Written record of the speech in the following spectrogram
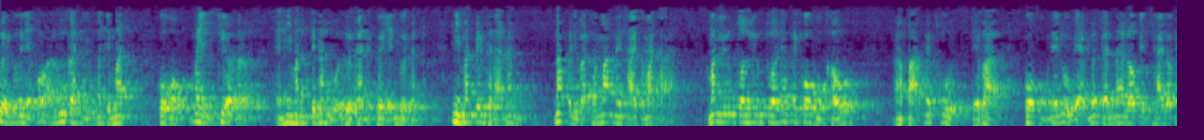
ด้วยมือเนี่ยเพราะว่ารู้กันอยู่มันจะมา กหกไม่เชื่อมันไอ้นี่มันเป็นนักบวชด้วยกันเคยเห็นด้วยกัน นี่มันเป็นขนาดนั้นนักปฏิบัติธรรมะในสายสมถะมันลืมตนลืมตัวแล้วไปโกหกเขาปากไม่พูด แต่ว่าโกหกในรูปแบบเหมือนกันนะเราเป็นชายเราไป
